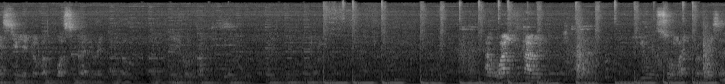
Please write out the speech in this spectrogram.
a student of a postgraduate diploma legal practice. I want to thank you so much, Professor,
